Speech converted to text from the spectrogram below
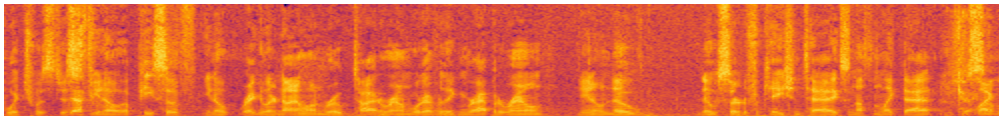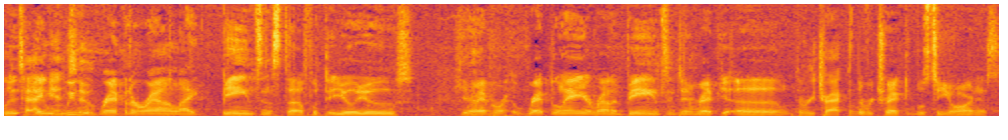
which was just Death you know a piece of you know regular nylon rope tied around whatever they can wrap it around. You know, no no certification tags, nothing like that. It's just Like we, tag they, we into. would wrap it around like beams and stuff with the yo-yos. Yeah. Wrap, wrap the lanyard around the beams and then wrap your um, the retractable. the retractables to your harness.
